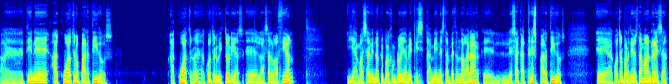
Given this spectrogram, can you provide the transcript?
Eh, tiene a cuatro partidos, a cuatro, eh, a cuatro victorias eh, la salvación. Y además sabiendo que, por ejemplo, ya Betis también está empezando a ganar, que le saca tres partidos, a cuatro partidos está Manresa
